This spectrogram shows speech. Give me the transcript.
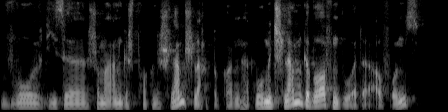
wo diese schon mal angesprochene Schlammschlacht begonnen hat, wo mit Schlamm geworfen wurde auf uns.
